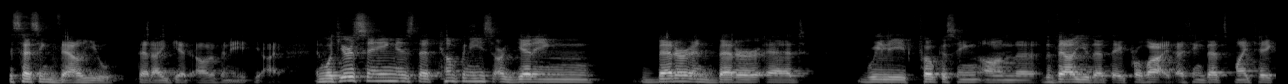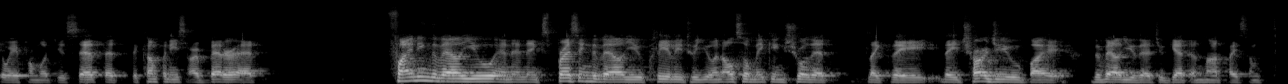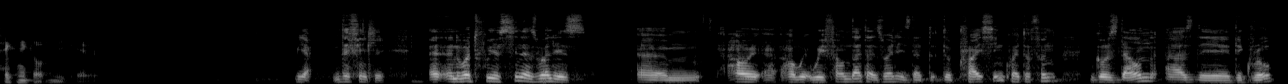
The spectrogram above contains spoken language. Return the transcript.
assessing value that I get out of an API. And what you're saying is that companies are getting better and better at really focusing on the, the value that they provide. I think that's my takeaway from what you said that the companies are better at finding the value and then expressing the value clearly to you and also making sure that like they they charge you by the value that you get and not by some technical indicators. Yeah definitely. And, and what we have seen as well is um, how how we found that as well is that the pricing quite often goes down as they, they grow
